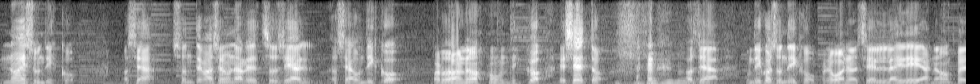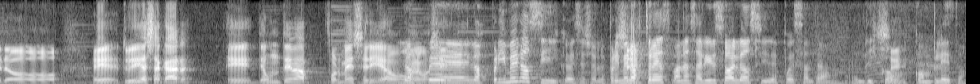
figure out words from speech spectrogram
No es un disco. O sea, son temas en una red social. O sea, un disco. Perdón, ¿no? Un disco es esto. o sea, un disco es un disco. Pero bueno, esa es la idea, ¿no? Pero eh, tu idea es sacar eh, de un tema por mes sería o Los, algo así. los primeros sí, qué sé yo, los primeros Sí. tres van a salir solos y después saldrá el disco Sí. completo.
